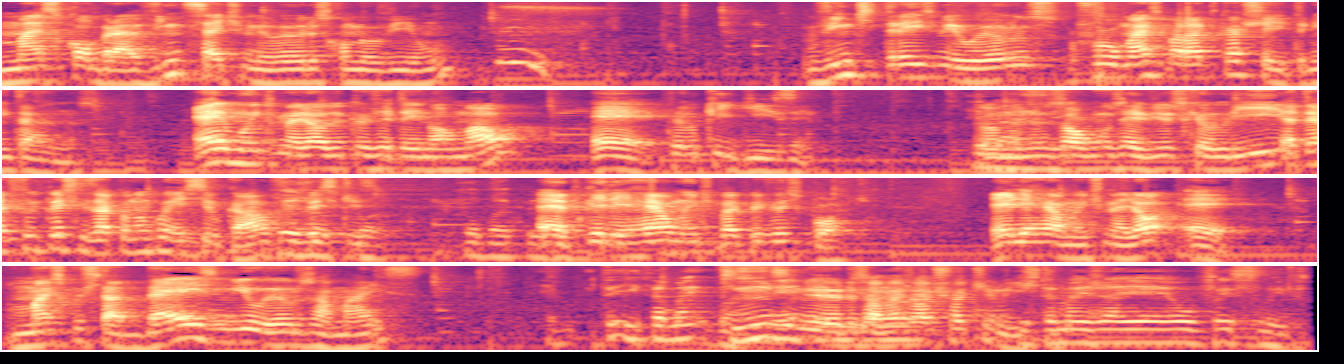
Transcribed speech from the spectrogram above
Mas cobrar 27 mil euros como eu vi um. 23 mil euros foi o mais barato que eu achei, 30 anos. É muito melhor do que o GTI normal? É, pelo que dizem. Pelo menos alguns reviews que eu li. Até fui pesquisar que eu não conhecia o carro. Fui pesquisar. É, porque ele realmente vai Peugeot Sport. Ele é realmente melhor? É. Mas custa 10 mil euros a mais, E também, 15 mil euros a mais eu é- acho E otimista. também já é o facelift.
